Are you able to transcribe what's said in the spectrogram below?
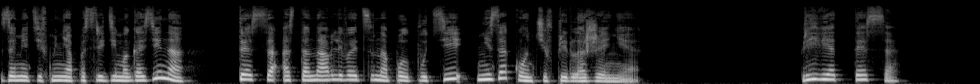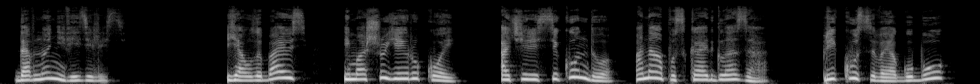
Заметив меня посреди магазина, Тесса останавливается на полпути, не закончив предложение. Привет, Тесса. Давно не виделись. Я улыбаюсь и машу ей рукой, а через секунду она опускает глаза, прикусывая губу,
